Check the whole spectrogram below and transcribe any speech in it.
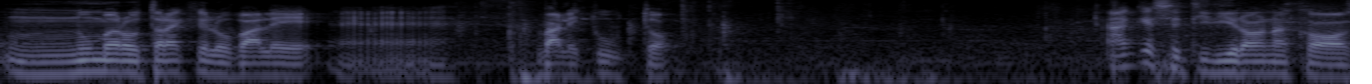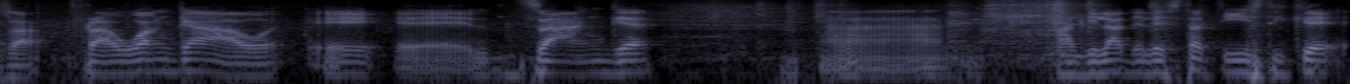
un numero 3 che lo vale, eh, vale tutto. Anche se ti dirò una cosa, fra Wang Gao e eh, Zhang, eh, al di là delle statistiche,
